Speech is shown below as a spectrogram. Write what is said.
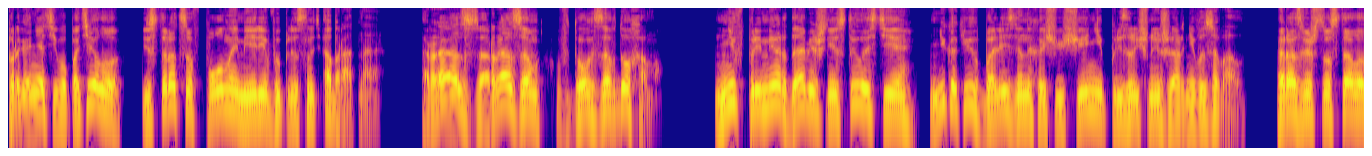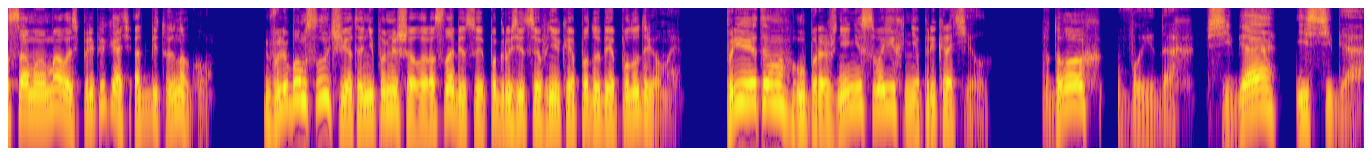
прогонять его по телу и стараться в полной мере выплеснуть обратно. Раз за разом, вдох за вдохом. Ни в пример давишней стылости никаких болезненных ощущений призрачный жар не вызывал. Разве что стало самую малость припекать отбитую ногу. В любом случае это не помешало расслабиться и погрузиться в некое подобие полудремы. При этом упражнений своих не прекратил. Вдох, выдох. В себя, из себя.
